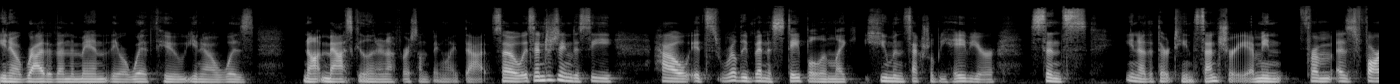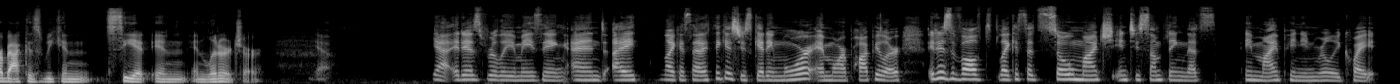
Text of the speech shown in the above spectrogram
you know, rather than the man that they were with who, you know, was not masculine enough or something like that. So it's interesting to see how it's really been a staple in like human sexual behavior since, you know, the 13th century. I mean, from as far back as we can see it in in literature. Yeah. Yeah, it is really amazing. And I like I said, I think it's just getting more and more popular. It has evolved, like I said, so much into something that's in my opinion, really quite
